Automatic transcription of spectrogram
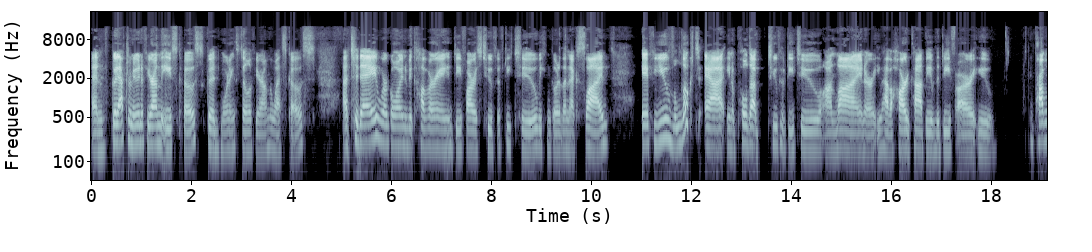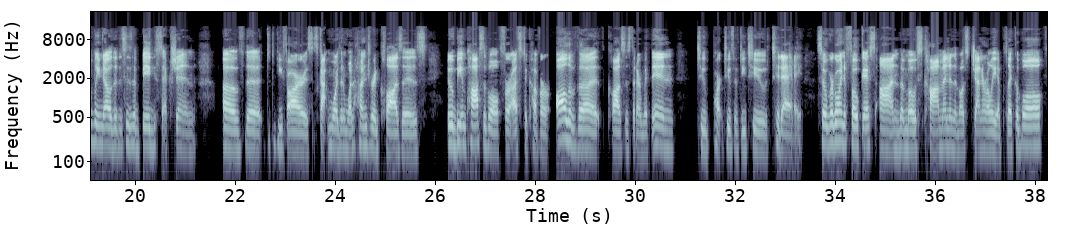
and good afternoon if you're on the East Coast. Good morning still if you're on the West Coast. Uh, today we're going to be covering DFARS 252. We can go to the next slide. If you've looked at, you know, pulled up 252 online or you have a hard copy of the DFAR, you probably know that this is a big section of the DFARS. It's got more than 100 clauses. It would be impossible for us to cover all of the clauses that are within to Part 252 today. So we're going to focus on the most common and the most generally applicable.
